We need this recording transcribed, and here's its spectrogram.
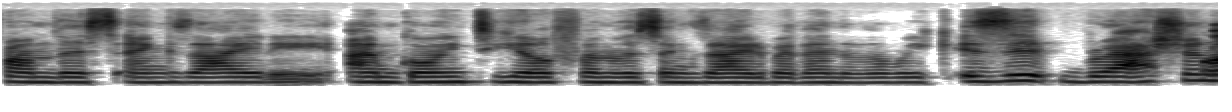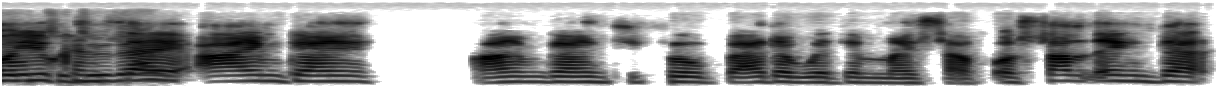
from this anxiety. I'm going to heal from this anxiety by the end of the week. Is it rational Or you can say, that? I'm going. I'm going to feel better within myself, or something that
